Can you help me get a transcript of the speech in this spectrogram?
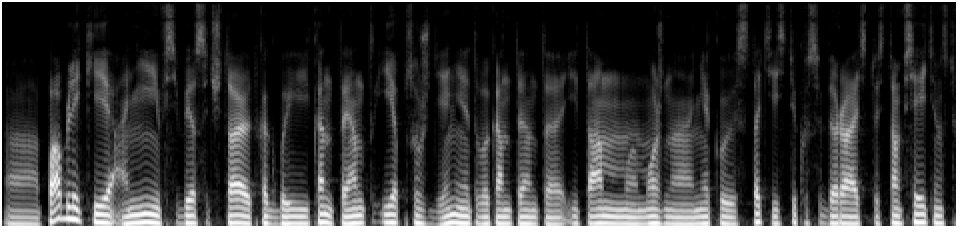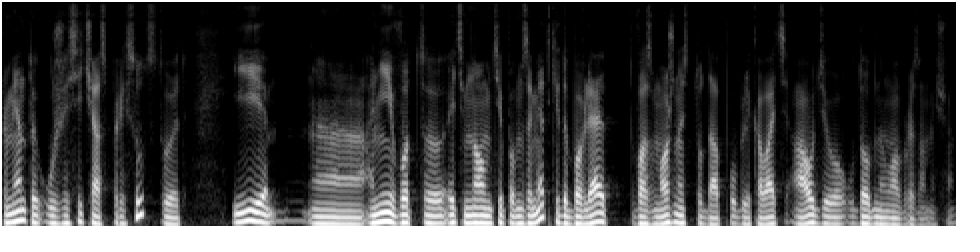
паблики, они в себе сочетают как бы и контент, и обсуждение этого контента, и там можно некую статистику собирать. То есть там все эти инструменты уже сейчас присутствуют, и э, они вот этим новым типом заметки добавляют возможность туда публиковать аудио удобным образом еще.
